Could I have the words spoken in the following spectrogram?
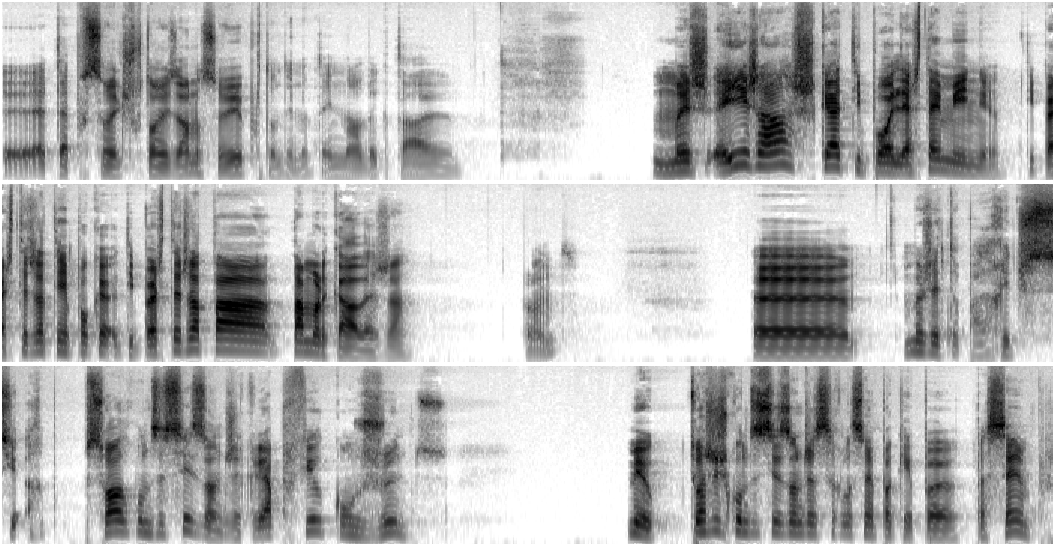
Eh, até porque são eles que estão a usar, não eu, portanto eu não tenho nada que está. Mas aí já acho que é tipo, olha, esta é minha. Tipo, esta já tem pouca. Tipo, esta já está tá marcada já. Pronto. Eh, mas então, pá, redes sociais. Pessoal com 16 anos a criar perfil conjunto. Meu, tu achas que com 16 anos essa relação é para quê? Para, para sempre?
